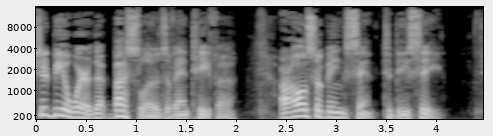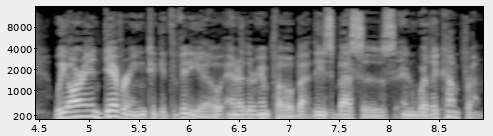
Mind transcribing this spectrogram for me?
should be aware that busloads of Antifa are also being sent to D.C. We are endeavoring to get the video and other info about these buses and where they come from.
